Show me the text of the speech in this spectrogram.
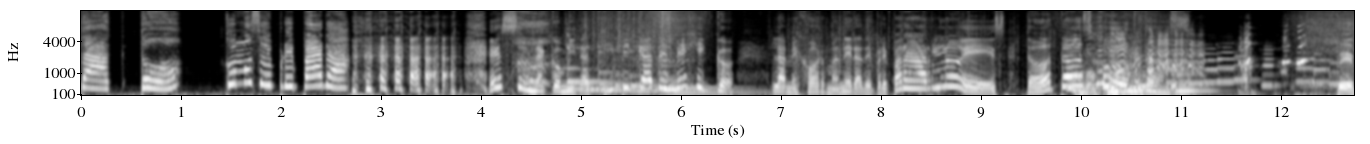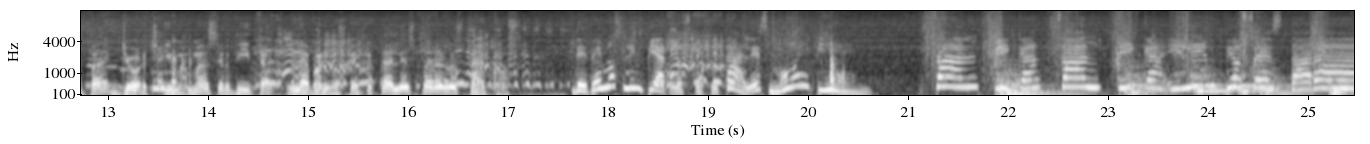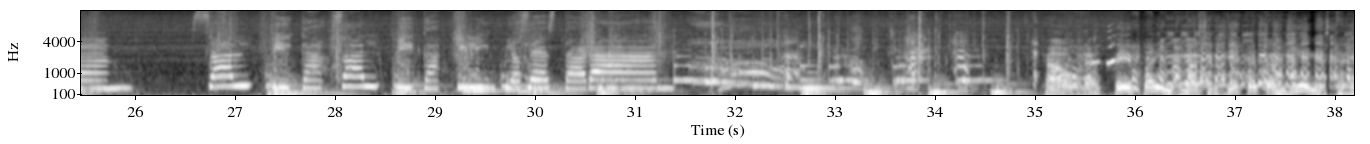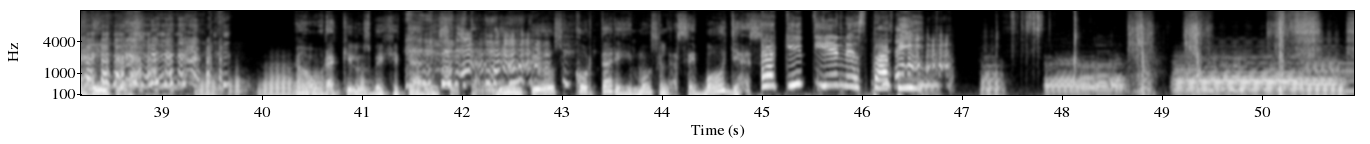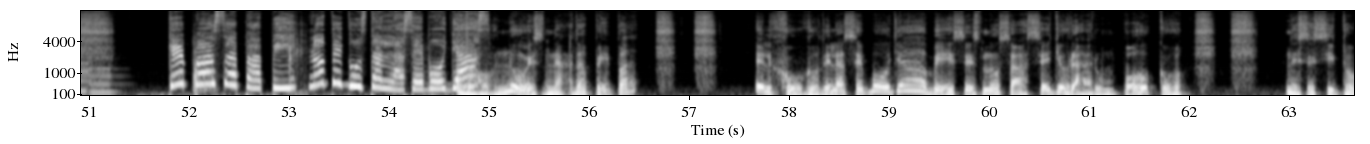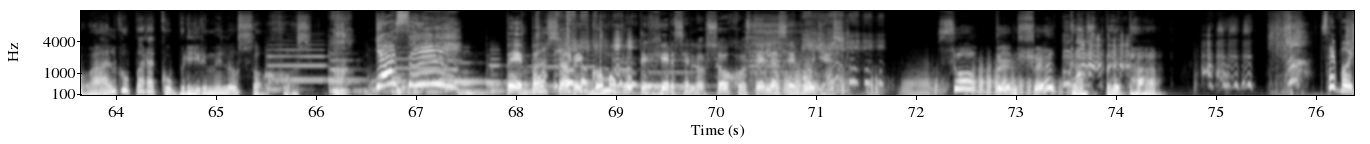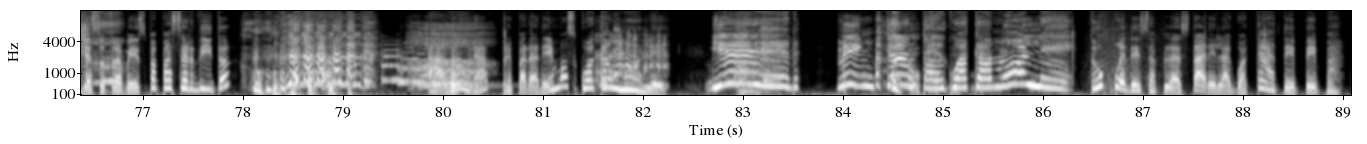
¿Cómo se prepara? es una comida típica de México. La mejor manera de prepararlo es todos juntos. Pepa, George y mamá cerdita lavan los vegetales para los tacos. Debemos limpiar los vegetales muy bien. Sal, pica, sal, pica y limpios estarán. Sal, pica, sal, pica y limpios estarán. Ahora Pepa y mamá cerdita también están limpias. Ahora que los vegetales están limpios, cortaremos las cebollas. Aquí tienes, papi. ¿Qué pasa, papi? ¿No te gustan las cebollas? Oh, no es nada, Pepa. El jugo de la cebolla a veces nos hace llorar un poco. Necesito algo para cubrirme los ojos. ¡Ya sé! Pepa sabe cómo protegerse los ojos de las cebollas. Son perfectas, Pepa. ¿Cebollas otra vez, papá cerdito? Ahora prepararemos guacamole. ¡Bien! ¡Me encanta el guacamole! Tú puedes aplastar el aguacate, Pepa.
